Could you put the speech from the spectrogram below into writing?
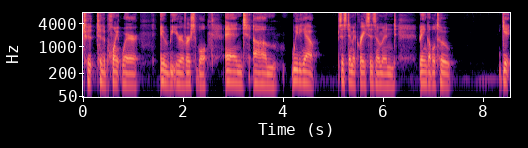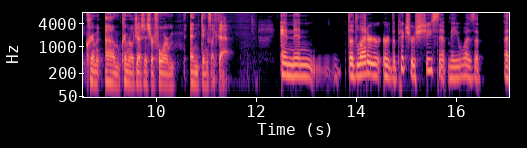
to to the point where it would be irreversible, and um, weeding out systemic racism and being able to get crim- um, criminal justice reform and things like that. And then the letter or the picture she sent me was a, a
